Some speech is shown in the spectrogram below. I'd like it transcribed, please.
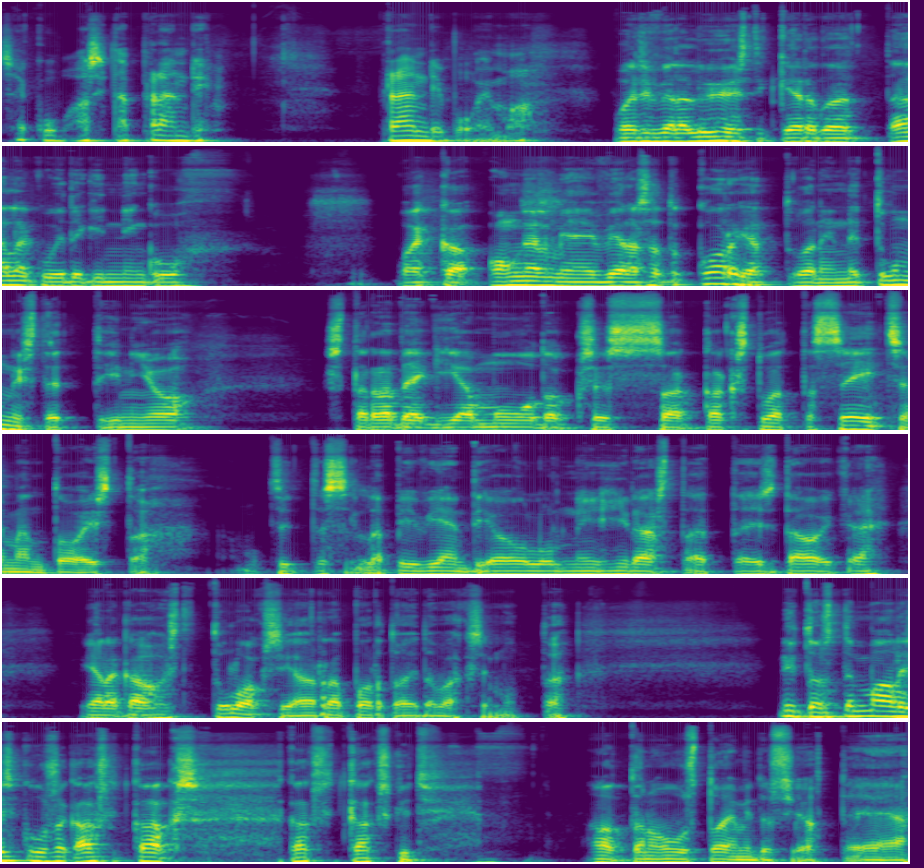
se kuvaa sitä brändi, brändivoimaa. Voisin vielä lyhyesti kertoa, että täällä kuitenkin niin kuin vaikka ongelmia ei vielä saatu korjattua, niin ne tunnistettiin jo strategiamuutoksessa 2017, mutta sitten se läpi vienti on ollut niin hidasta, että ei sitä oikein vielä kauheasti tuloksia on raportoitavaksi, mutta nyt on sitten maaliskuussa 22, 2020 aloittanut uusi toimitusjohtaja ja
